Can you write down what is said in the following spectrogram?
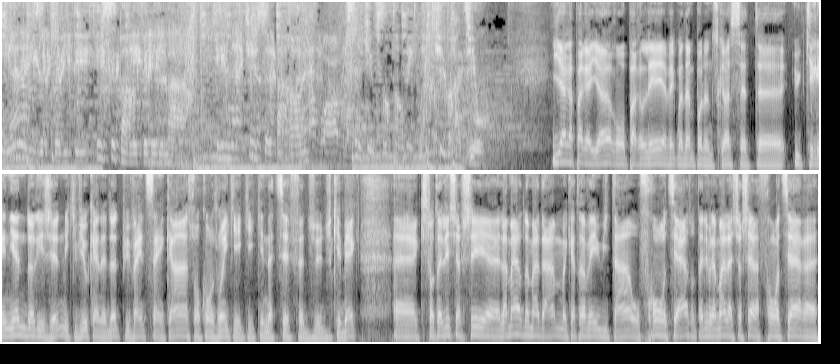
Il analyse l'actualité et sépare les faits des rumeurs. Il n'a qu'une seule parole, celle que vous entendez. Cube Radio. Hier, à par ailleurs, on parlait avec Mme Polonska, cette euh, Ukrainienne d'origine, mais qui vit au Canada depuis 25 ans, son conjoint qui est, natif du, Québec, euh, qui sont allés chercher euh, la mère de Madame, 88 ans, aux frontières, sont allés vraiment la chercher à la frontière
